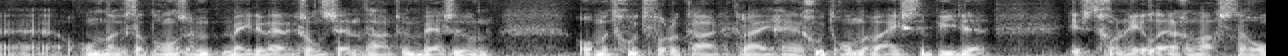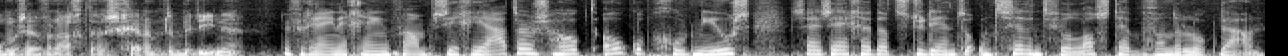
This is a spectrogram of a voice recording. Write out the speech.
Uh, ondanks dat onze medewerkers ontzettend hard hun best doen om het goed voor elkaar te krijgen en goed onderwijs te bieden is het gewoon heel erg lastig om ze van achter een scherm te bedienen. De Vereniging van Psychiaters hoopt ook op goed nieuws. Zij zeggen dat studenten ontzettend veel last hebben van de lockdown.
